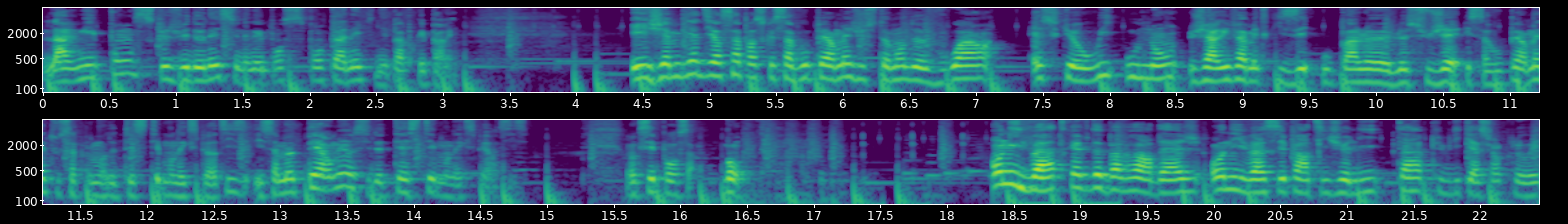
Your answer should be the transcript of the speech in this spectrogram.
la réponse que je vais donner, c'est une réponse spontanée qui n'est pas préparée. Et j'aime bien dire ça parce que ça vous permet justement de voir est-ce que oui ou non j'arrive à maîtriser ou pas le, sujet. Et ça vous permet tout simplement de tester mon expertise. Et ça me permet aussi de tester mon expertise. Donc c'est pour ça. Bon. On y va, trêve de bavardage, on y va, c'est parti, je lis ta publication Chloé,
